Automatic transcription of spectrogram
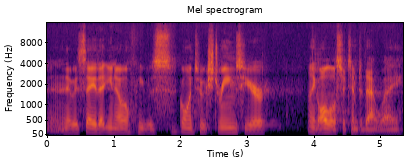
And they would say that, you know, he was going to extremes here. I think all of us are tempted that way.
